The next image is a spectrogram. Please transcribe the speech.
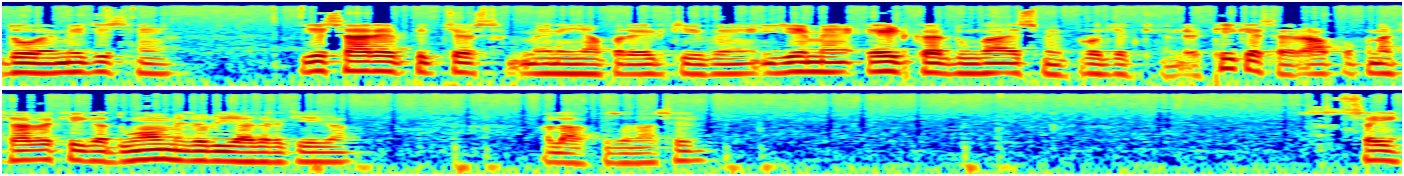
दो इमेजेस हैं। ये सारे पिक्चर्स मैंने यहाँ पर ऐड किए हुए हैं। ये मैं ऐड कर दूँगा इसमें प्रोजेक्ट के अंदर। ठीक है सर आप अपना ख्याल रखिएगा, दुआओं में ज़रूर याद रखिएगा। अल्लाह हाफिज़ नासिर सही।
